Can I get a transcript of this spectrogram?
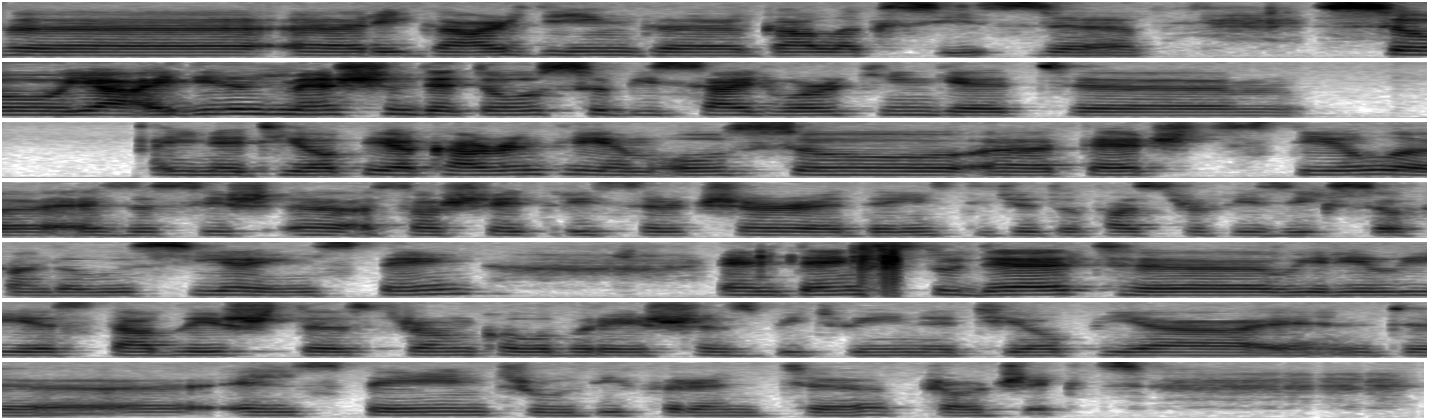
regarding galaxies. so yeah, I didn't mention that also beside working at um, in Ethiopia currently, I'm also attached still as an associate researcher at the Institute of Astrophysics of Andalusia in Spain. And thanks to that, uh, we really established uh, strong collaborations between Ethiopia and, uh, and Spain through different uh, projects.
